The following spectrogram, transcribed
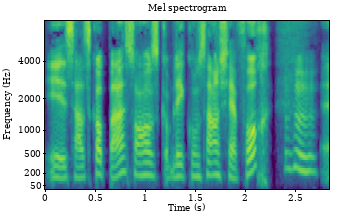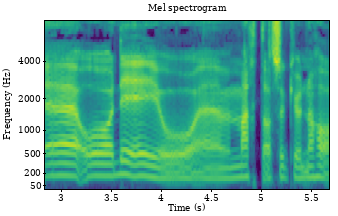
i selskapet, som han skal bli konsernsjef for. Eh, og det er jo eh, Märtha som kunne ha,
